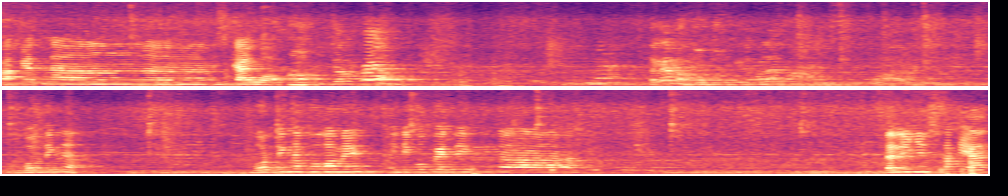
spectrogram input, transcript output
Bakit ng ah, skywalk? Oh. Boarding na. Boarding na po kami. Hindi po pwedeng ah, dalhin yung sasakyan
